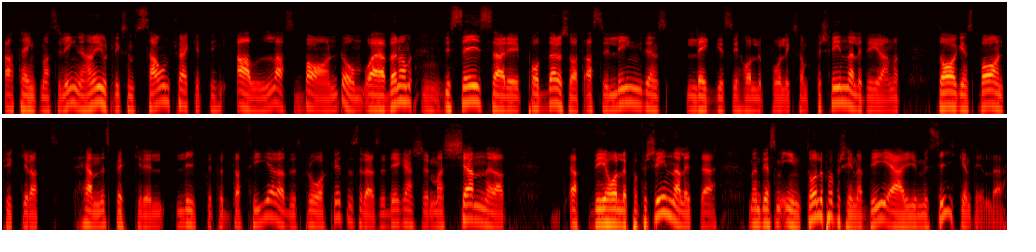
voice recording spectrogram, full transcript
att hängt Astrid Lindgren Han har gjort liksom soundtracket till allas barndom Och även om Mm. det sägs här i poddar och så att Astrid Lindgrens legacy håller på att liksom försvinna lite grann Att dagens barn tycker att hennes böcker är lite för daterade språkligt och sådär Så det kanske man känner att att det håller på att försvinna lite Men det som inte håller på att försvinna det är ju musiken till det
